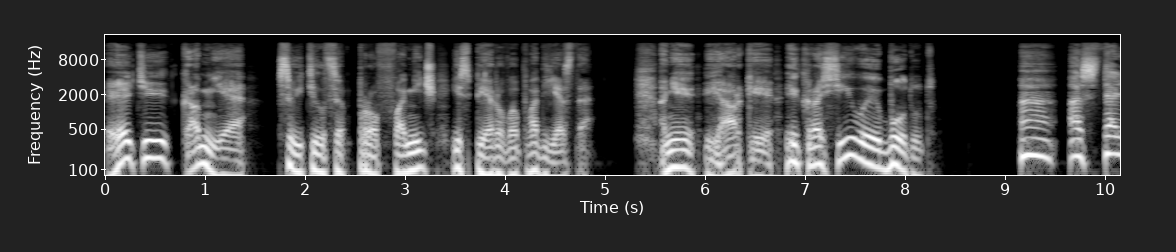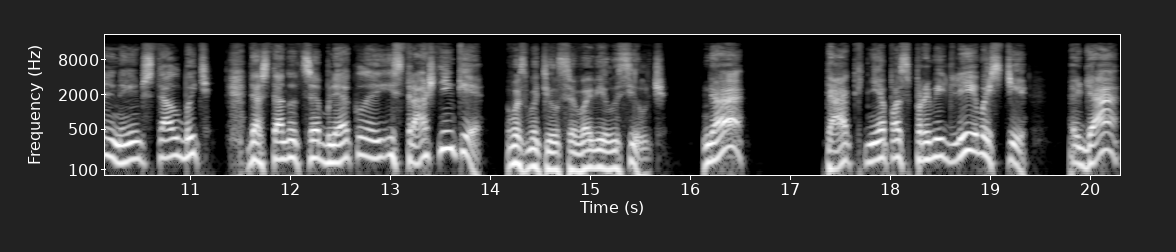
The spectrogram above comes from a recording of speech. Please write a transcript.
«Эти ко мне», — суетился проф. Фомич из первого подъезда. «Они яркие и красивые будут». «А остальным, стал быть, достанутся блеклые и страшненькие?» — возмутился Вавила Силыч. «Да? Так не по справедливости, да?»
